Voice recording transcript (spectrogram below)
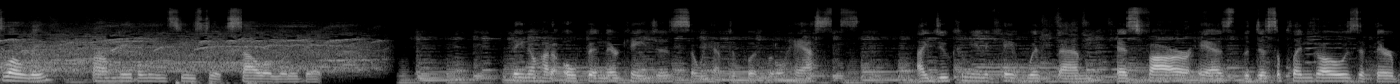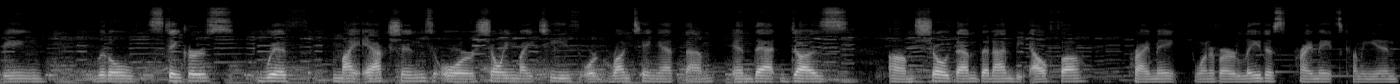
slowly. Um, Maybelline seems to excel a little bit. They know how to open their cages, so we have to put little hasps. I do communicate with them as far as the discipline goes, if they're being little stinkers with my actions or showing my teeth or grunting at them. And that does um, show them that I'm the alpha primate. One of our latest primates coming in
